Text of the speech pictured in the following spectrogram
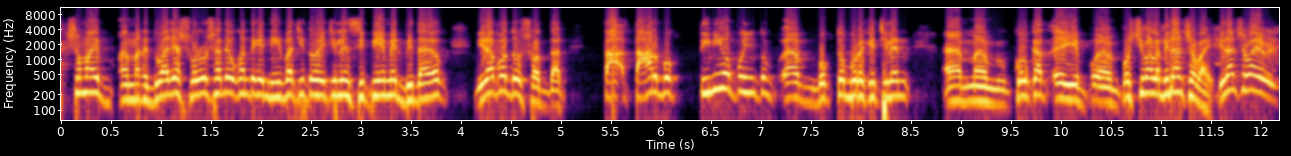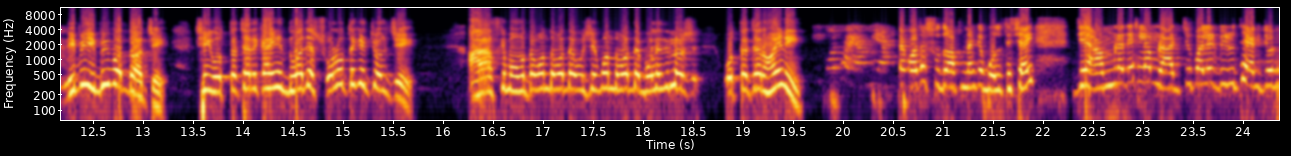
একসময় মানে দু হাজার ষোলো সালে ওখান থেকে নির্বাচিত হয়েছিলেন সিপিএম এর বিধায়ক নিরাপদ সর্দার। তার তিনিও পর্যন্ত বক্তব্য রেখেছিলেন কলকাতা পশ্চিমবাংলা বিধানসভায়। বিধানসভায় লিপিবদ্ধ আছে। সেই অত্যাচারের কাহিনী দু হাজার ষোলো থেকে চলছে। আর আজকে মমতা বন্দ্যোপাধ্যায়, অভিষেক বন্দ্যোপাধ্যায় বলে দিল অত্যাচার হয়নি। একটা কথা শুধু আপনাকে বলতে চাই, যে আমরা দেখলাম রাজ্যপালের বিরুদ্ধে একজন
